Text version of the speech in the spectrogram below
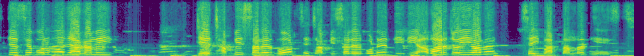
উদ্দেশ্যে বলব যে আগামী যে ছাব্বিশ সালের ভোট, সেই ছাব্বিশ সালের ভোটে দিদি আবার জয়ী হবে, সেই বার্তা আমরা নিয়ে এসেছি।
